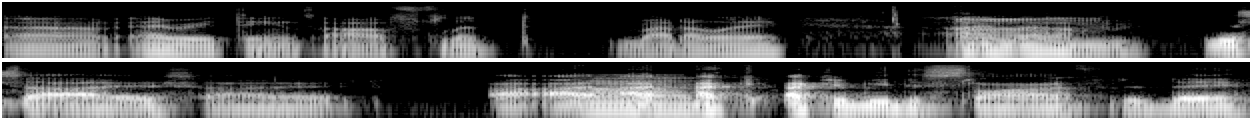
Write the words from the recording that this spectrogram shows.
um everything's all flipped by the way I know. um doing? It's alright. It's alright. I, I, I, Um, I, c- I could be the slime for the day.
